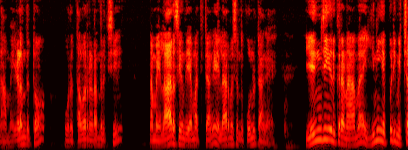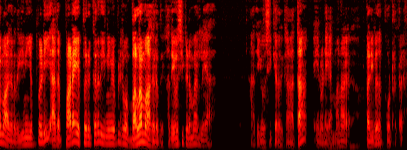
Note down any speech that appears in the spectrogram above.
நாம இழந்துட்டோம் ஒரு தவறு நடந்துருச்சு நம்ம எல்லாரும் சேர்ந்து ஏமாத்திட்டாங்க எல்லாருமே சேர்ந்து கொண்டுட்டாங்க எஞ்சி இருக்கிற நாம இனி எப்படி மிச்சமாகிறது? இனி எப்படி அதை படையை பெருக்கிறது? இனி எப்படி நம்ம பலமாகிறது? அதை யோசிக்கணுமா இல்லையா? அதை யோசிக்கிறதுக்காகத்தான் என்னுடைய மன பதிவு அதை போட்டிருக்கிறேன்.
